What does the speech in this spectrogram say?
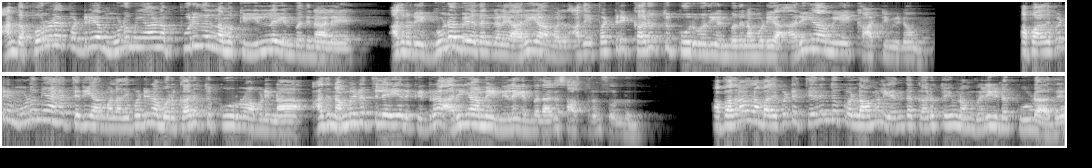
அந்த பொருளை பற்றிய முழுமையான புரிதல் நமக்கு இல்லை என்பதனாலே அதனுடைய குணபேதங்களை அறியாமல் அதை பற்றி கருத்து கூறுவது என்பது நம்முடைய அறியாமையை காட்டிவிடும். அப்ப அதை பற்றி முழுமையாக தெரியாமல் அதை பற்றி நம்ம ஒரு கருத்து கூறணும் அப்படின்னா அது நம்மிடத்திலேயே இருக்கின்ற அறியாமை நிலை என்பதாக சாஸ்திரம் சொல்லுது. அப்ப அதனால நம்ம அதை பற்றி தெரிந்து கொள்ளாமல் எந்த கருத்தையும் நாம் வெளியிடக்கூடாது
